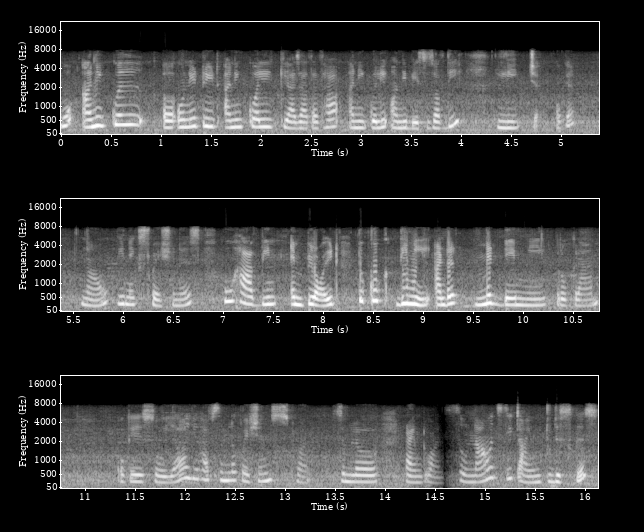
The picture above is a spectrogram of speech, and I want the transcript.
वो अनइक्वल uh, उन्हें ट्रीट अनइक्वल किया जाता था unequally on the basis of the religion okay now the next question is who have been employed to cook the meal under midday meal program okay so yeah you have similar questions to similar time to answer so now it's the time to discuss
